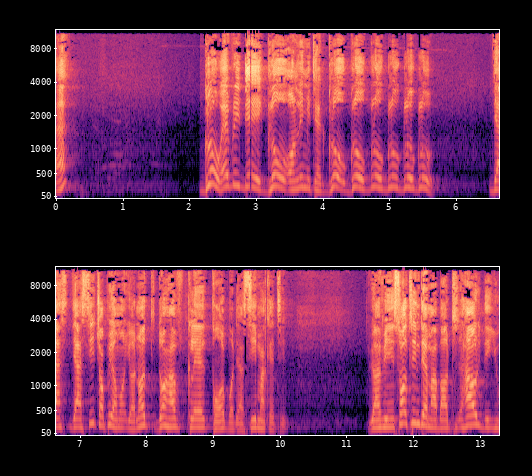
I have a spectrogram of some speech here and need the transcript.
Huh? Glo every day, Glo unlimited, glow, glow, glow, glow, glow, glow. They are, they are still chopping your money. You're not, don't have clear call, but they are still marketing. You have been insulting them about how you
